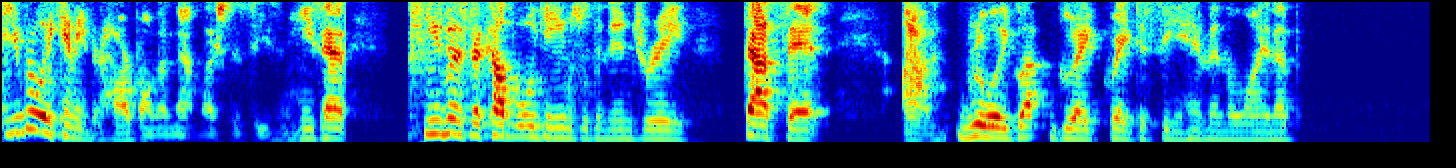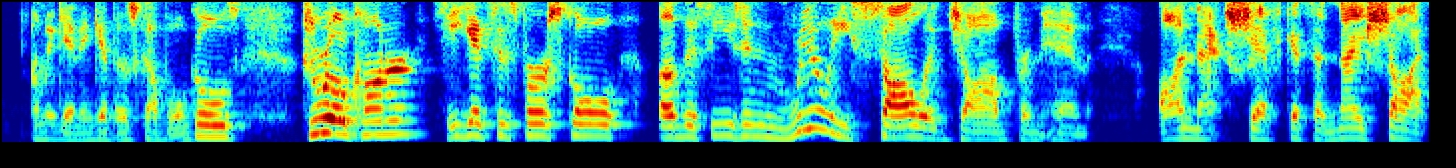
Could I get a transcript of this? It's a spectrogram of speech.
you really can't even harp on him that much this season. He's had he's missed a couple of games with an injury. That's it. Um, really glad, great, great to see him in the lineup. Again and get those couple of goals. Drew O'Connor, he gets his first goal of the season. Really solid job from him on that shift. Gets a nice shot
